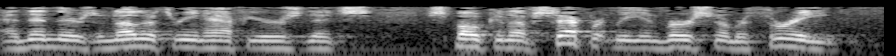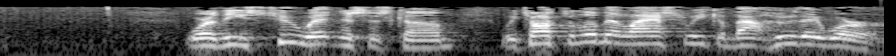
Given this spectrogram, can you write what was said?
And then there's another three and a half years that's spoken of separately in verse number 3 where these two witnesses come. We talked a little bit last week about who they were.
